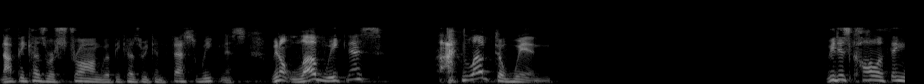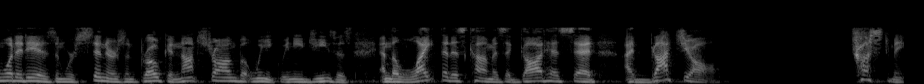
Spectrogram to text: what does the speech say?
not because we're strong, but because we confess weakness. We don't love weakness. I love to win. We just call a thing what it is, and we're sinners and broken, not strong but weak. We need Jesus. And the light that has come is that God has said, I've got y'all. Trust me.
